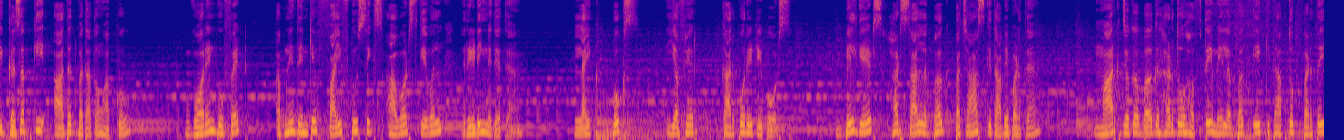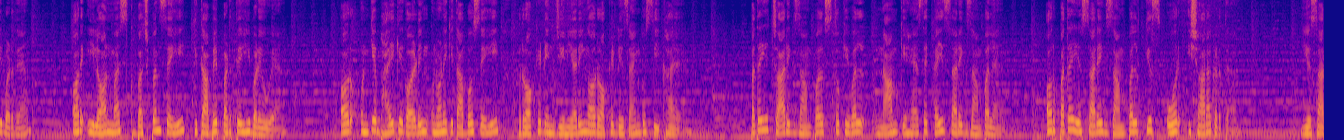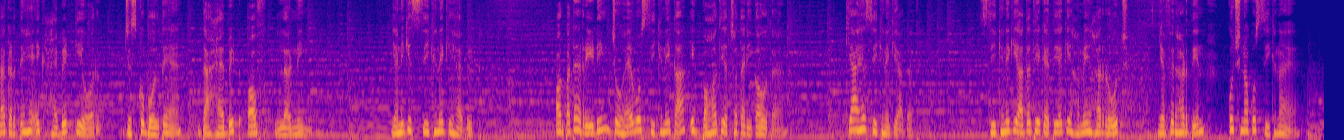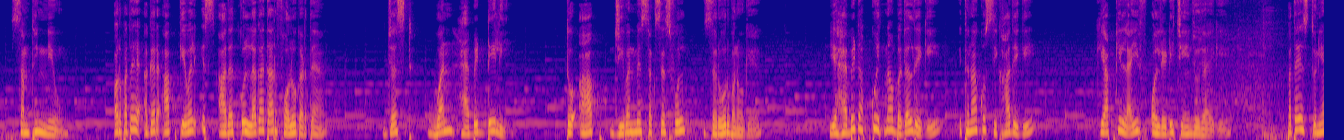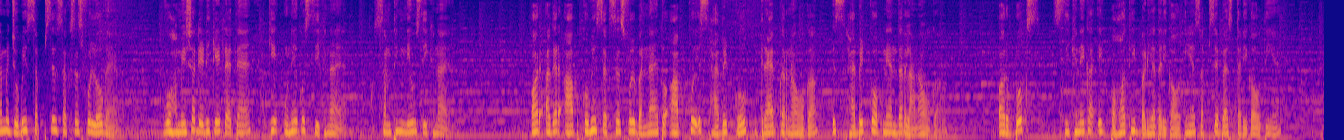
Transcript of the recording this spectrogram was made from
एक गजब की आदत बताता हूँ आपको। वॉरेन बुफेट अपने दिन के फाइव टू सिक्स आवर्स केवल रीडिंग में देते हैं। लाइक बुक्स या फिर कारपोरेट रिपोर्ट्स बिल गेट्स हर साल लगभग पचास किताबें पढ़ते हैं। मार्क जगरबर्ग हर दो हफ़्ते में लगभग एक किताब तो पढ़ते ही पढ़ते हैं। और इलॉन मस्क बचपन से ही किताबें पढ़ते ही बड़े हुए हैं। और उनके भाई के अकॉर्डिंग उन्होंने किताबों से ही रॉकेट इंजीनियरिंग और रॉकेट डिज़ाइन को सीखा है। पता है ये चार एग्जाम्पल्स तो केवल नाम के हैं, ऐसे कई सारे एग्ज़ाम्पल हैं। और पता है ये सारे एग्ज़ाम्पल किस ओर इशारा करते हैं? ये सारा करते हैं एक हैबिट की ओर, जिसको बोलते हैं द हैबिट ऑफ़ लर्निंग यानी कि सीखने की हैबिट और पता है रीडिंग जो है वो सीखने का एक बहुत ही अच्छा तरीका होता है। क्या है सीखने की आदत? सीखने की आदत ये कहती है कि हमें हर रोज या फिर हर दिन कुछ ना कुछ सीखना है समथिंग न्यू और पता है, अगर आप केवल इस आदत को लगातार फॉलो करते हैं जस्ट वन हैबिट डेली तो आप जीवन में सक्सेसफुल ज़रूर बनोगे। यह हैबिट आपको इतना बदल देगी, इतना कुछ सिखा देगी कि आपकी लाइफ ऑलरेडी चेंज हो जाएगी। पता है, इस दुनिया में जो भी सबसे सक्सेसफुल लोग हैं वो हमेशा डेडिकेट रहते हैं कि उन्हें कुछ सीखना है समथिंग न्यू सीखना है। और अगर आपको भी सक्सेसफुल बनना है तो आपको इस हैबिट को ग्रैब करना होगा, इस हैबिट को अपने अंदर लाना होगा। और बुक्स सीखने का एक बहुत ही बढ़िया तरीका होती हैं, सबसे बेस्ट तरीका होती हैं।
